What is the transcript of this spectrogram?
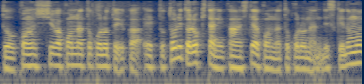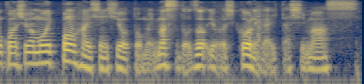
と、今週はこんなところというか、えっと、トリとロキタに関してはこんなところなんですけども、今週はもう一本配信しようと思います。どうぞよろしくお願いいたします。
